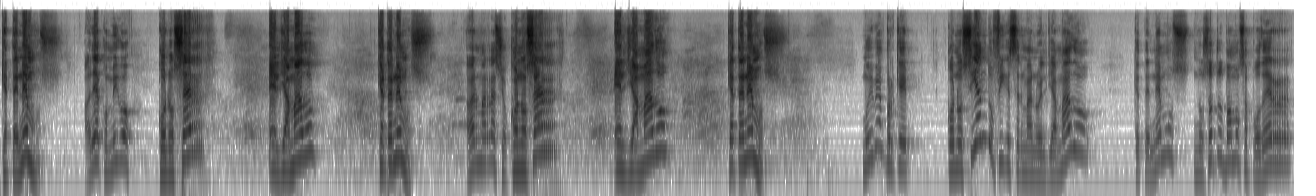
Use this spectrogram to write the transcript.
que tenemos. Ahora conmigo, conocer el llamado que tenemos. A ver, más recio, conocer el llamado que tenemos. Muy bien, porque conociendo, fíjese hermano, el llamado que tenemos, nosotros vamos a poder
